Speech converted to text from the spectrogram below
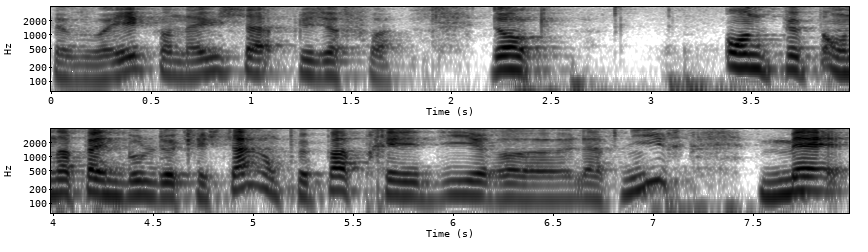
vous voyez qu'on a eu ça plusieurs fois. Donc on n'a pas une boule de cristal, on ne peut pas prédire l'avenir mais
